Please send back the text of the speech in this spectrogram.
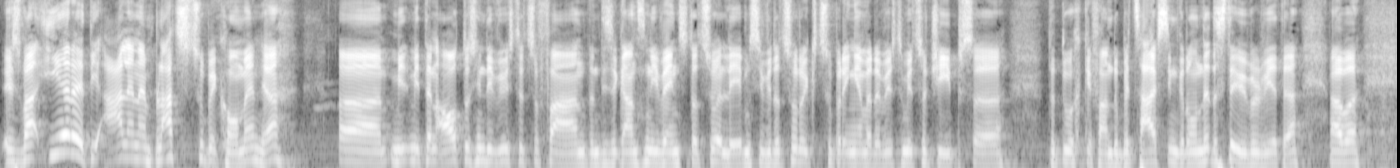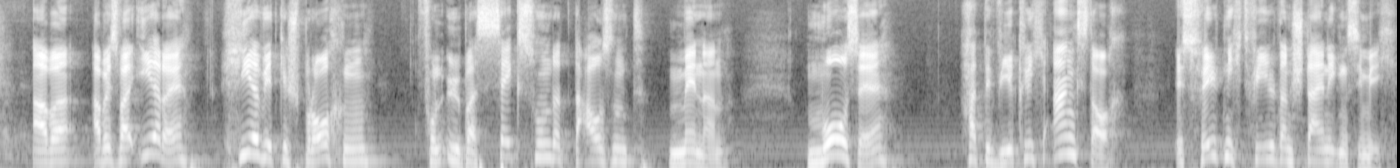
Es war irre, die alle einen Platz zu bekommen, ja äh, mit, mit den Autos in die Wüste zu fahren, dann diese ganzen Events dort zu erleben, sie wieder zurückzubringen, weil da wirst du mit so Jeeps äh, da durchgefahren. Du bezahlst im Grunde, dass der übel wird. Ja? Aber, aber, aber es war irre. Hier wird gesprochen von über 600.000 Männern. Mose hatte wirklich Angst auch. Es fehlt nicht viel, dann steinigen sie mich.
